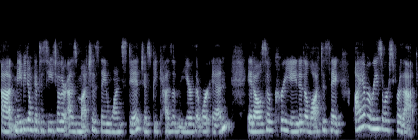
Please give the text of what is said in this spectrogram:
uh, maybe don't get to see each other as much as they once did just because of the year that we're in. It also created a lot to say, I have a resource for that.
